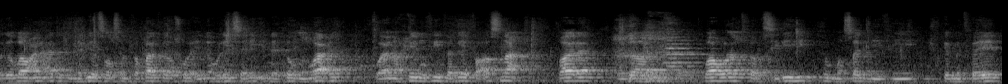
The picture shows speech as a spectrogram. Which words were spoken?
رضي الله عنها أتت النبي صلى الله عليه وسلم فقالت يا رسول إنه ليس لي إلا ثوب واحد وأنا أحيض فيه فكيف أصنع؟ قال إذا طهرت فاغسليه ثم صلي فيه. شوف كلمة فايه؟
